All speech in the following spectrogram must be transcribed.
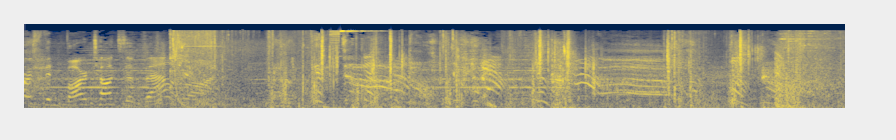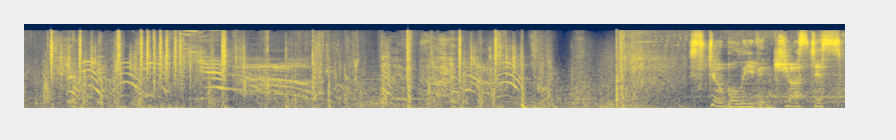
Worse than Bartox of Valeron. Still believe in justice?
